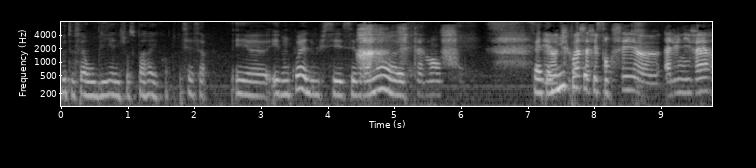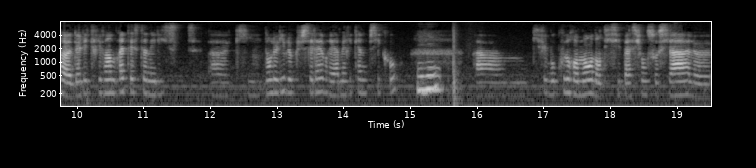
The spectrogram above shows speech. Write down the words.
peut te faire oublier une chose pareille, quoi. C'est ça. Et, euh, et donc, ouais, c'est c'est vraiment. euh, C'est tellement fou. Ça a été Et euh, tu vois, ça fait penser euh, à l'univers euh, de l'écrivain Bret Easton Ellis, euh, qui, dont le livre le plus célèbre est American Psycho, euh, qui fait beaucoup de romans d'anticipation sociale euh,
